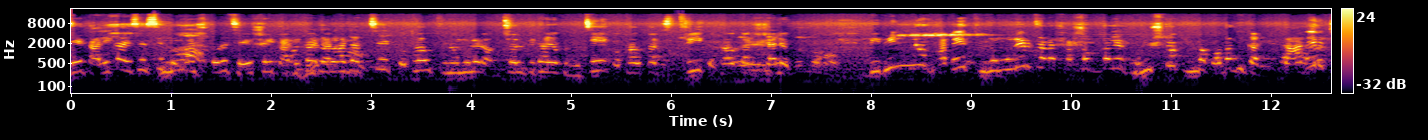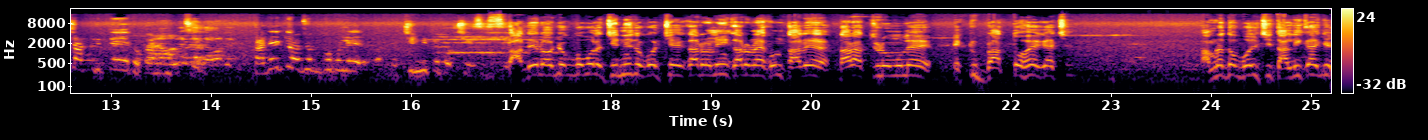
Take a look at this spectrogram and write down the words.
যে তালিকা এসএসসি প্রকাশ করেছে, সেই তালিকায় দেখা যাচ্ছে কোথাও তৃণমূলের অঞ্চল বিধায়ক নিজে, কোথাও তার স্ত্রী, কোথাও তার শ্যালক। বিভিন্নভাবে তৃণমূলের যারা শাসক দলের ঘনিষ্ঠ কিংবা পদাধিকারী, তাদের চাকরিতে ঢোকানো হচ্ছে। তাদেরকে অযোগ্য বলে চিহ্নিত করছে তাদের অযোগ্য বলে চিহ্নিত করছে এ কারণেই, কারণ এখন তাদের, তারা তৃণমূলে একটু ব্রাত্য হয়ে গেছে। আমরা তো বলছি, তালিকায় যে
